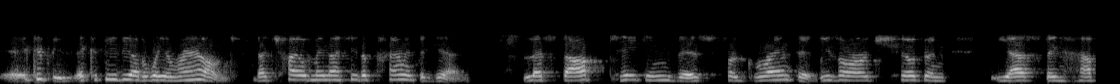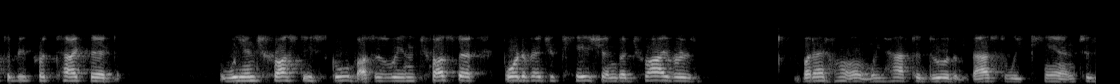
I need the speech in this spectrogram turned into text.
It could be it could be the other way around. That child may not see the parent again. Let's stop taking this for granted. These are our children. Yes, they have to be protected we entrust these school buses, we entrust the Board of Education, the drivers, but at home, we have to do the best we can to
